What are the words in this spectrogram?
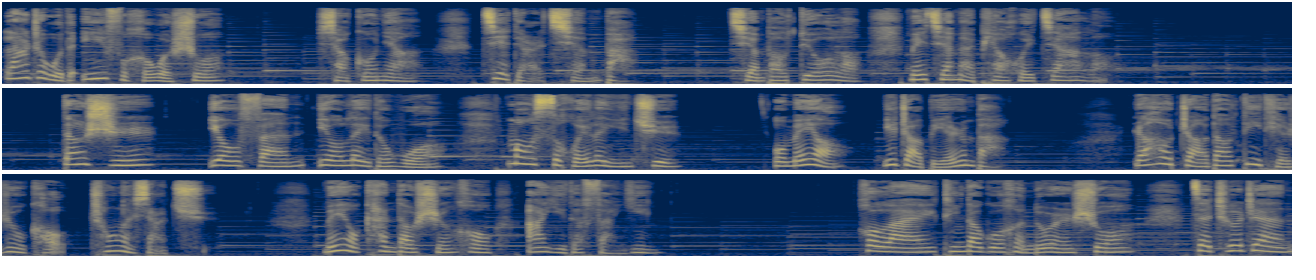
拉着我的衣服和我说：“小姑娘，借点钱吧，钱包丢了，没钱买票回家了。”当时又烦又累的我，貌似回了一句：“我没有，你找别人吧。”然后找到地铁入口冲了下去。没有看到身后阿姨的反应。后来听到过很多人说，在车站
